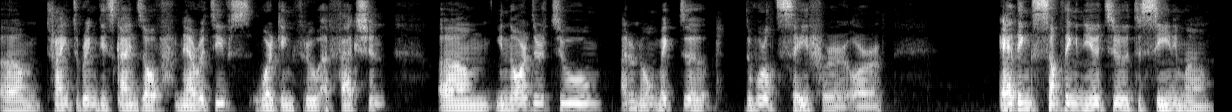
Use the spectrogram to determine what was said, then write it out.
Um, trying to bring these kinds of narratives, working through affection, um, in order to, I don't know, make the the world safer or adding something new to to cinema.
